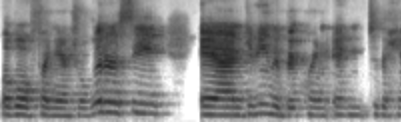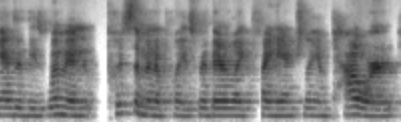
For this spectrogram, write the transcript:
level of financial literacy and getting the bitcoin into the hands of these women puts them in a place where they're like financially empowered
